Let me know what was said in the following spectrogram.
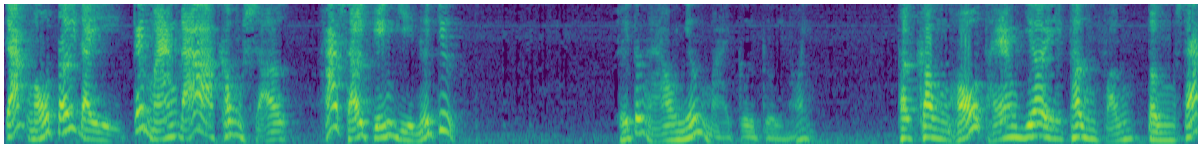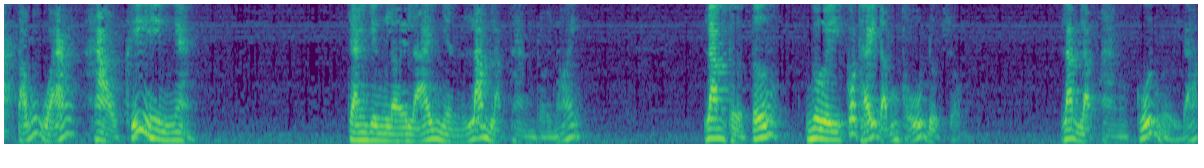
Trác mổ tới đây, cái mạng đã không sợ, há sợ chuyện gì nữa chứ? Thủy tướng Hạo nhớ mày cười cười nói. Thật không hổ thẹn với thân phận tuần sát tổng quản hào khí hiền ngang. Chàng dừng lời lại nhìn Lam Lập Hằng rồi nói. Lam thừa tướng, người có thể động thủ được rồi. Lam Lập Hằng cuối người đáp.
